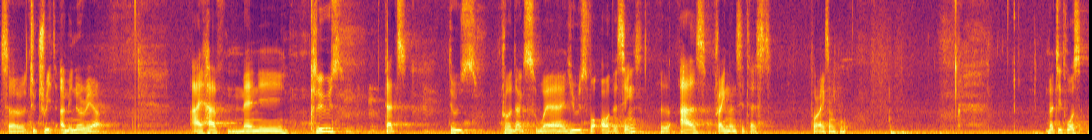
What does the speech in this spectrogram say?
so to treat amenorrhea. I have many clues that those products were used for other things, uh, as pregnancy tests for example. But it was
